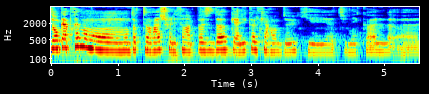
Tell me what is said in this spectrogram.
Donc après mon, doctorat, je suis allée faire un postdoc à l'école 42, qui est une école euh,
